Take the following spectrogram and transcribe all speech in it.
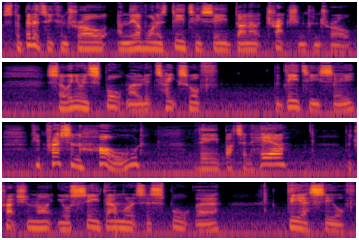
Stability Control, and the other one is DTC, Dynamic Traction Control. So when you're in sport mode, it takes off the DTC. If you press and hold the button here, the traction light, you'll see down where it says sport there, DSC off.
